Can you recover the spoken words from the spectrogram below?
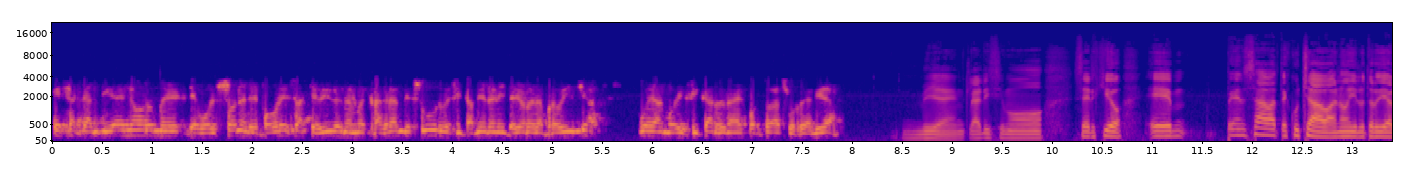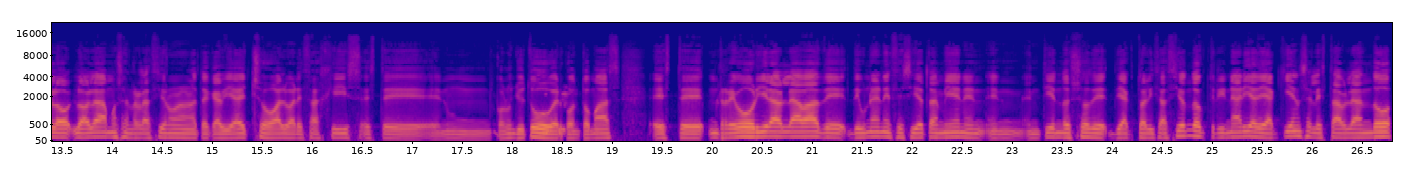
esa cantidad enorme de bolsones de pobreza que viven en nuestras grandes urbes y también en el interior de la provincia puedan modificar de una vez por todas su realidad. Bien, clarísimo. Sergio, eh, pensaba, te escuchaba, ¿no? Y el otro día lo, hablábamos en relación a una nota que había hecho Álvarez Agis este, en un, con un youtuber, con Tomás este, Rebor, y él hablaba de, de una necesidad también, en, entiendo yo, de, actualización doctrinaria de a quién se le está hablando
